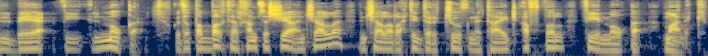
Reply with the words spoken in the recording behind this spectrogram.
البيع في الموقع، وإذا طبقت هالخمس أشياء إن شاء الله، إن شاء الله راح تقدر تشوف نتائج أفضل في الموقع مالك.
